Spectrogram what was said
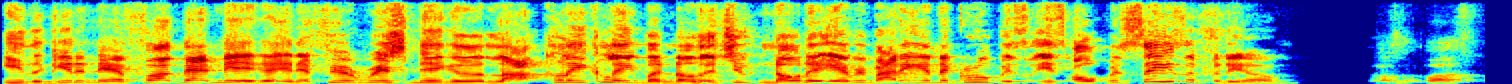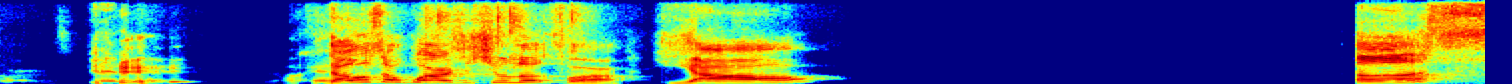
Either get in there and fuck that nigga, and if you're a rich nigga, lock clean, clean, but know that you know that everybody in the group is, is open season for them. Those are buzzwords. Okay. Those are words that you look for. Y'all, us.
